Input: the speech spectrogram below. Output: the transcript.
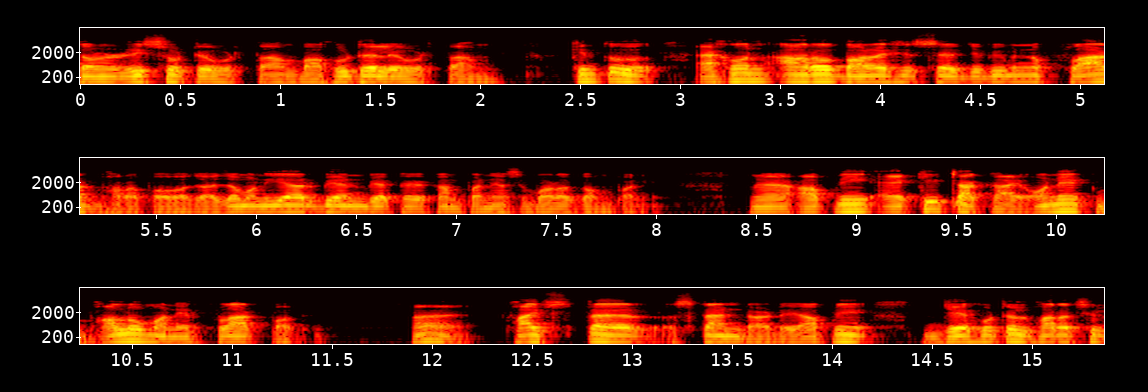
ধরুন রিসোর্টে উঠতাম বা হোটেলে উঠতাম, কিন্তু এখন আরও বাড়ে এসেছে যে বিভিন্ন ফ্ল্যাট ভাড়া পাওয়া যায়। যেমন ইয়ারবিএনবি একটা কোম্পানি আছে, বড় কোম্পানি আপনি একই টাকায় অনেক ভালো মানের ফ্ল্যাট পাবেন। হ্যাঁ ফাইভ স্টার স্ট্যান্ডার্ডে আপনি যে হোটেল ভাড়া ছিল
